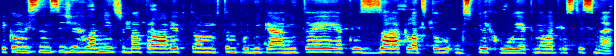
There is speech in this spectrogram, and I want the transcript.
jako myslím si, že hlavně třeba právě v tom, v tom podnikání to je jako základ toho úspěchu, jakmile prostě jsme,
